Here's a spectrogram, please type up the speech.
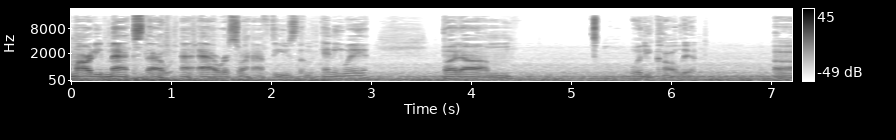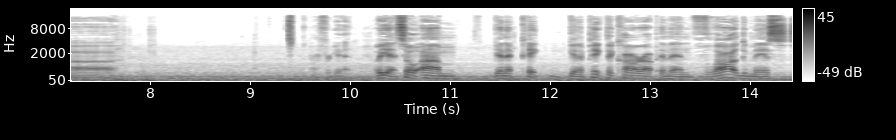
i'm already maxed out at hours so i have to use them anyway. But um what do you call it? Uh i forget. Oh yeah so um gonna pick gonna pick the car up and then vlogmas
